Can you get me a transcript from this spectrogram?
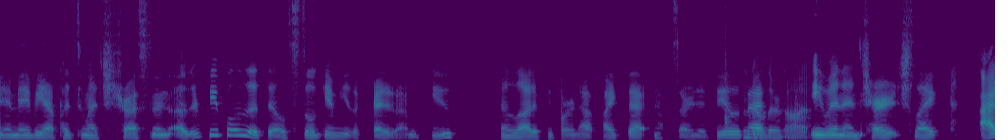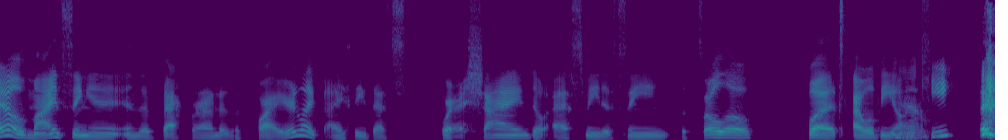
and maybe I put too much trust in other people that they'll still give me the credit I'm due. And a lot of people are not like that. I'm starting to deal with that. No, they're not. Even in church, like I don't mind singing in the background of the choir. Like I think that's where I shine. Don't ask me to sing the solo, but I will be on Yeah. key. and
